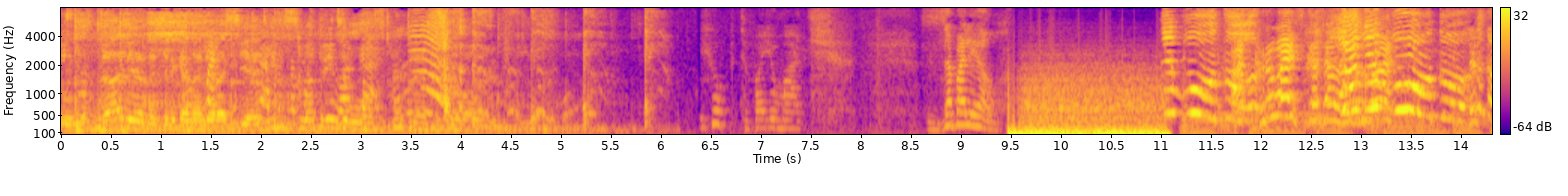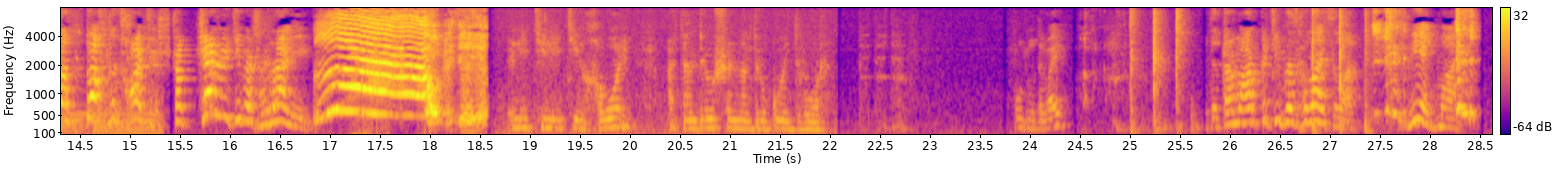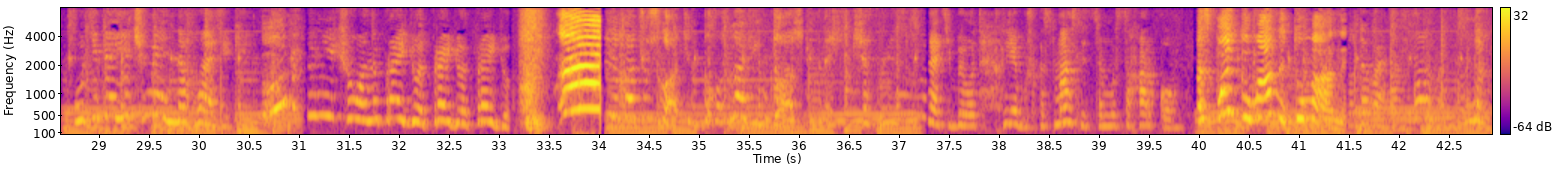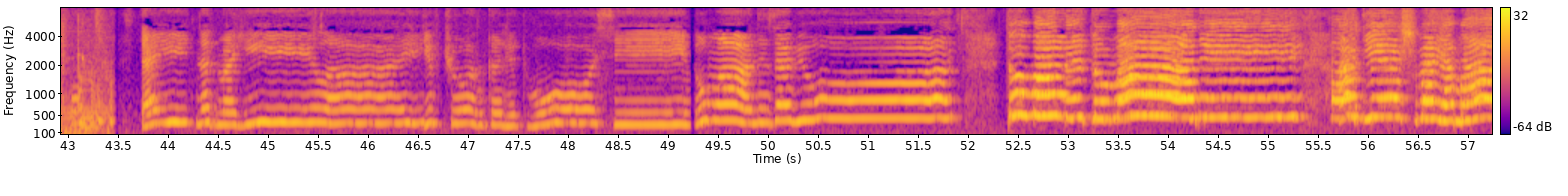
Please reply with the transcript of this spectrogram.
Далее на телеканале «Россия-1» смотрите лоскутное Ёб твою мать. Заболел. Не буду! Открывай, сказала. Я не буду! Ты что, сдохнуть хочешь? Чтоб черви тебя жрали? Лети, лети, хворь от Андрюши на другой двор. Буду давай. Это Тамарка тебя сглазила. Ведьма. У тебя ячмень на глазике. Ну ничего, она пройдет, пройдет, пройдет. Я хочу сладенького. Сладенького. Подожди, сейчас принесу. На тебе вот хлебушка с маслицем и с сахарком. А спой туманы, туманы. Ну давай, давай. Стоит над могилой девчонка лет восемь, а где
